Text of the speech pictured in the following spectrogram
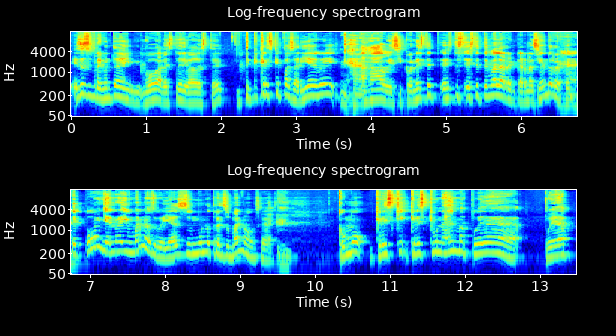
Esa es pregunta boba de este derivado de esto, ¿eh? ¿Tú qué crees que pasaría, güey? Ajá, güey, si con este, este, este, tema de la reencarnación de repente, ¡pum! Ya no hay humanos, güey, ya es un mundo transhumano, o sea, ¿cómo crees que, crees que un alma pueda, pueda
